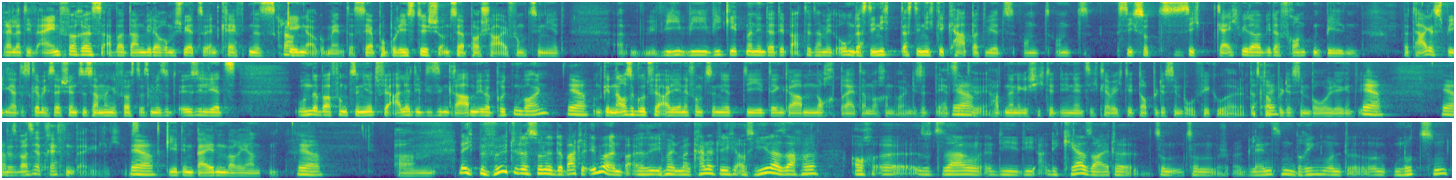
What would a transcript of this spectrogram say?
relativ einfaches, aber dann wiederum schwer zu entkräftendes Klar. Gegenargument, das sehr populistisch und sehr pauschal funktioniert. Äh, wie, wie, wie geht man in der Debatte damit um, dass die nicht, dass die nicht gekapert wird und, und sich, so, sich gleich wieder, wieder Fronten bilden? Der Tagesspiegel hat das, glaube ich, sehr schön zusammengefasst, dass Mesut Özil jetzt wunderbar funktioniert für alle, die diesen Graben überbrücken wollen. Ja. Und genauso gut für all jene funktioniert, die den Graben noch breiter machen wollen. Diese ja. hatten eine Geschichte, die nennt sich, glaube ich, die doppelte Symbolfigur. Das okay. doppelte Symbol irgendwie. Ja. Ja. Und das war sehr treffend eigentlich. Es ja. geht in beiden Varianten. Ja. Ähm, ich befürchte, dass so eine Debatte immer, in, also ich meine, man kann natürlich aus jeder Sache auch äh, sozusagen die, die, die Kehrseite zum, zum Glänzen bringen und, und nutzen.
